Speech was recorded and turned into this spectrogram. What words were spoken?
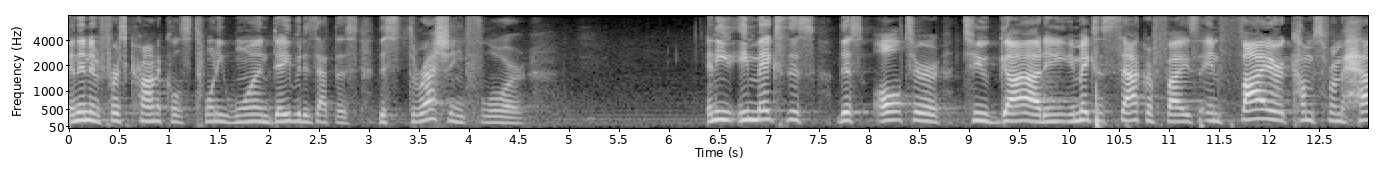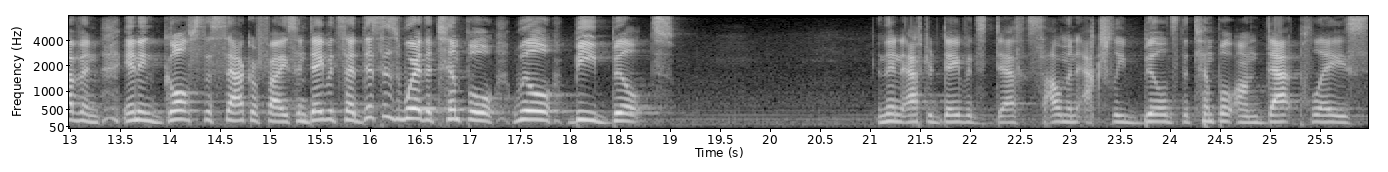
And then in 1 Chronicles 21, David is at this, this threshing floor. And he, he makes this, this altar to God and he makes a sacrifice, and fire comes from heaven and engulfs the sacrifice. And David said, This is where the temple will be built. And then after David's death, Solomon actually builds the temple on that place.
